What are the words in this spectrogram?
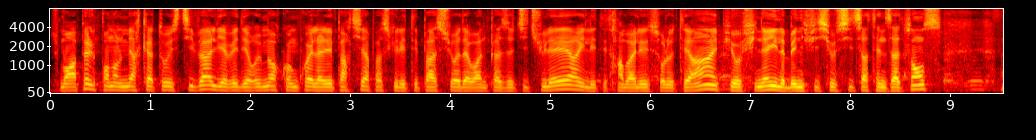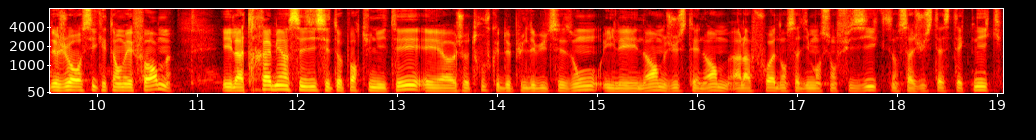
Je me rappelle, pendant le mercato estival, il y avait des rumeurs comme quoi il allait partir parce qu'il n'était pas assuré d'avoir une place de titulaire, il était trimballé sur le terrain, et puis au final, il a bénéficié aussi de certaines absences, de joueurs aussi qui étaient en méforme. Et il a très bien saisi cette opportunité, et euh, je trouve que depuis le début de saison, il est énorme, juste énorme, à la fois dans sa dimension physique, dans sa justesse technique,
